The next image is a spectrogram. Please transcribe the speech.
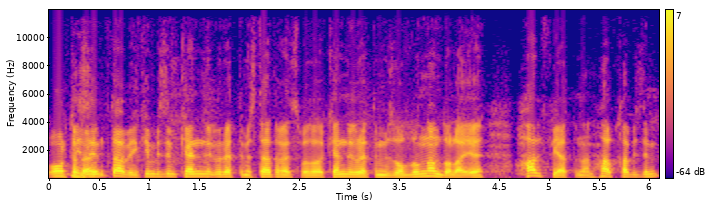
ortada. Bizim tabii ki bizim kendi ürettiğimiz tahta olarak kendi üretimimiz olduğundan dolayı hal fiyatından halka bizim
